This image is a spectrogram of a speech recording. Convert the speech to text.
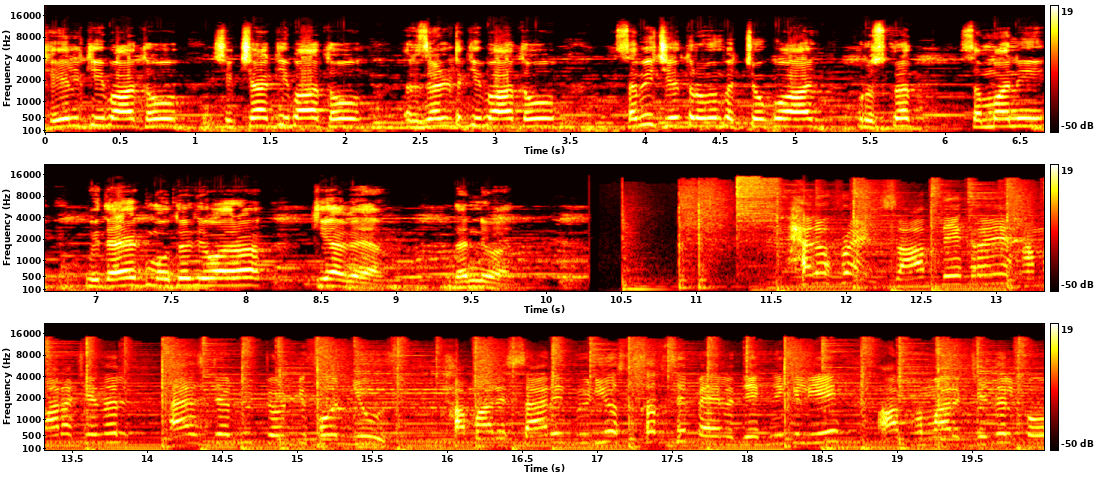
खेल की बात हो, शिक्षा की बात हो, रिज़ल्ट की बात हो सभी क्षेत्रों में बच्चों को आज पुरस्कृत सम्मानी विधायक महोदय द्वारा किया गया। धन्यवाद। हेलो फ्रेंड्स आप देख रहे हैं हमारा channel S W twenty four news हमारे सारे वीडियो सबसे पहले देखने के लिए आप हमारे चैनल को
